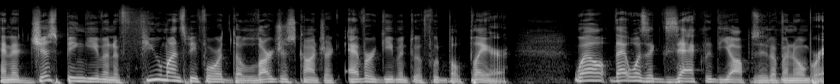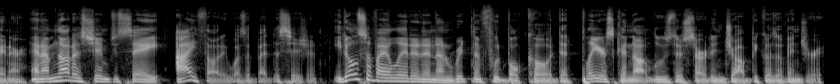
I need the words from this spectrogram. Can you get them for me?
and had just been given a few months before the largest contract ever given to a football player. Well, that was exactly the opposite of a no brainer. And I'm not ashamed to say I thought it was a bad decision. It also violated an unwritten football code that players cannot lose their starting job because of injury.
